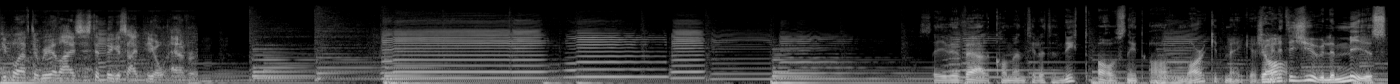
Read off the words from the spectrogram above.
People have to realize this is the biggest IPO ever. säger vi välkommen till ett nytt avsnitt av Market Makers ja. med lite julmys.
